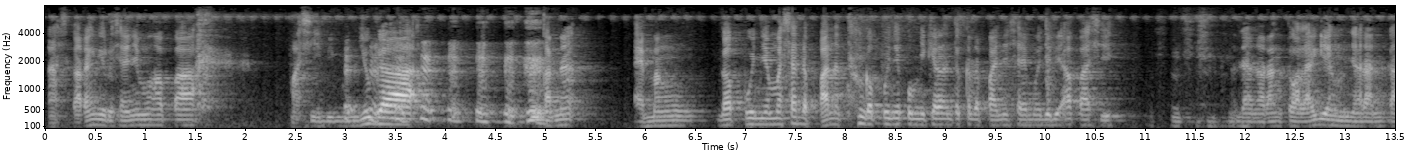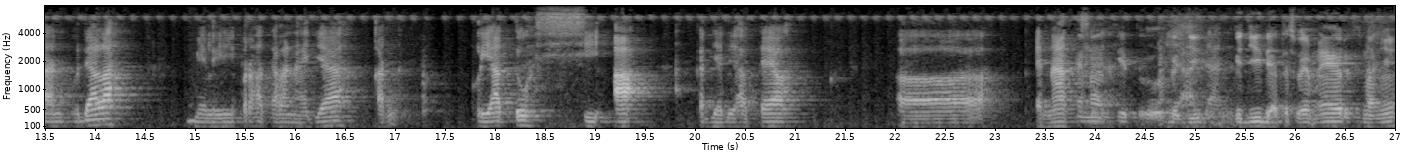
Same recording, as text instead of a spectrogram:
Nah sekarang jurusannya mau apa? Masih bingung juga. Karena emang nggak punya masa depan atau nggak punya pemikiran untuk ke depannya saya mau jadi apa sih? Dan orang tua lagi yang menyarankan udahlah milih perhotelan aja. Kan lihat tuh si A kerja di hotel eh enak enak gitu Iya, gaji dan- gaji di atas UMR cenanya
